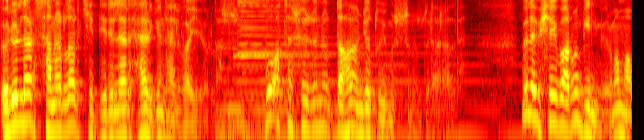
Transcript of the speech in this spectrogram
Ölüler sanırlar ki diriler her gün helva yiyorlar. Bu atasözünü daha önce duymuşsunuzdur herhalde. Böyle bir şey var mı bilmiyorum ama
